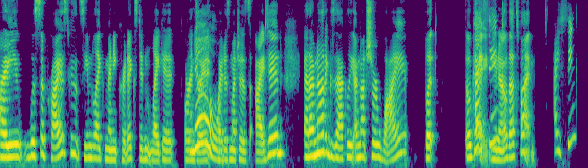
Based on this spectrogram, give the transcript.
I was surprised because it seemed like many critics didn't like it or enjoy it quite as much as I did. And I'm not exactly, I'm not sure why, but okay, think, you know, that's fine. I think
